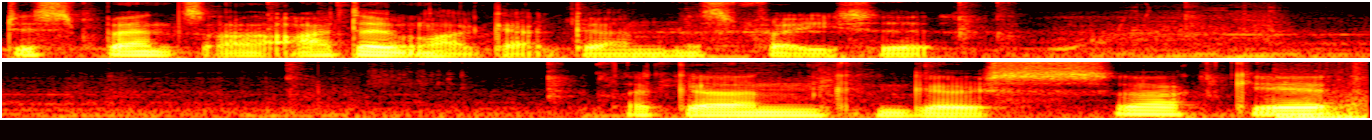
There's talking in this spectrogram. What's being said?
dispense. I, I don't like that gun. Let's face it. That gun can go suck it.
